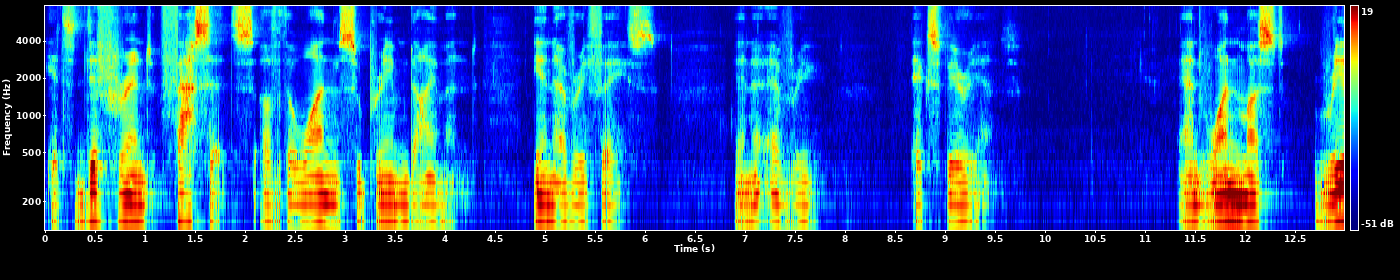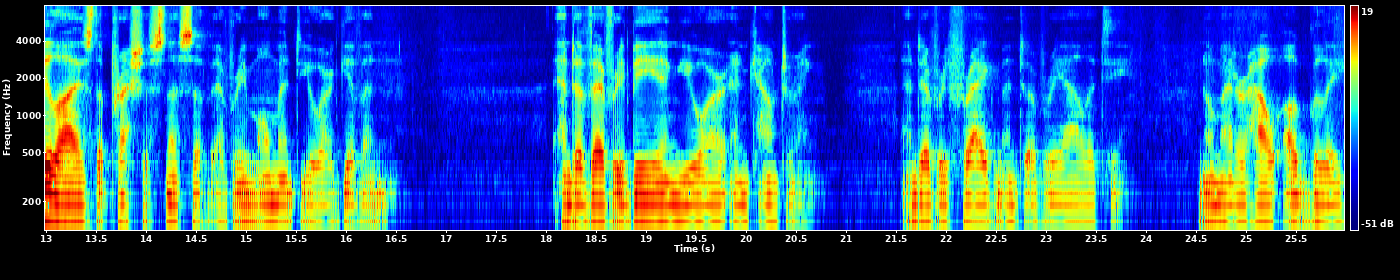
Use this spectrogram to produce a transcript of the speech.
its different facets of the one supreme diamond in every face, in every experience. And one must realize the preciousness of every moment you are given and of every being you are encountering, and every fragment of reality, no matter how ugly,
